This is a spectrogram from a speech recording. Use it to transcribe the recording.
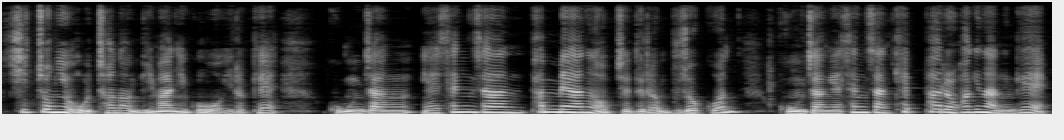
시총이 5천억 미만이고 이렇게 공장에 생산 판매하는 업체들은 무조건 공장의 생산 캐파를 확인하는 게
